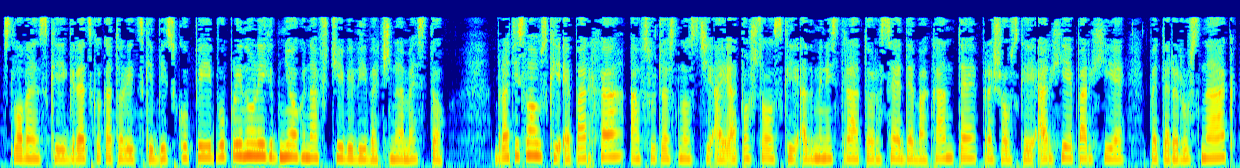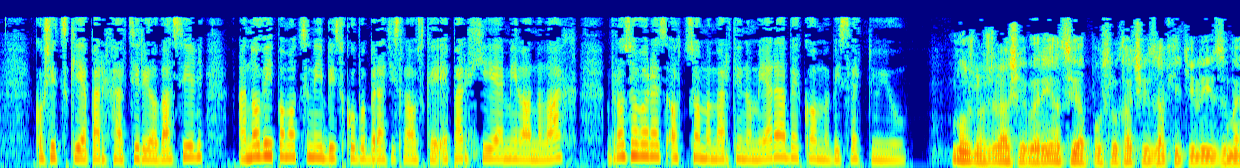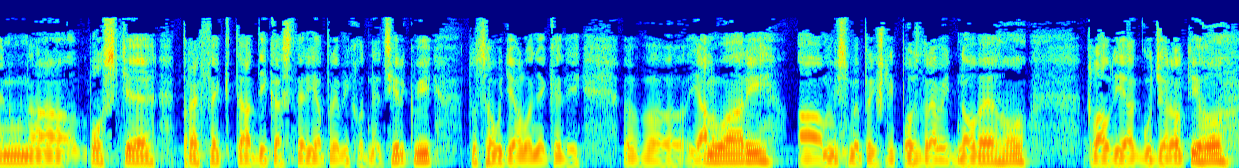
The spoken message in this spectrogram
Slovenskí grécko-katolícky biskupy v uplynulých dňoch navštívili väčšné mesto. Bratislavský eparcha a v súčasnosti aj apoštolský administrátor sede vacante Prešovskej archieparchie Peter Rusnák, košický eparcha Cyril Vasil a nový pomocný biskup Bratislavskej eparchie Milan Lach v rozhovore s otcom Martinom Jarábekom vysvetľujú. Možno, že naši veriaci a posluchači zachytili zmenu na poste prefekta dikasteria pre východné cirkvy. To sa udialo niekedy v januári a my sme prišli pozdraviť nového Klaudia Gugerotiho,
